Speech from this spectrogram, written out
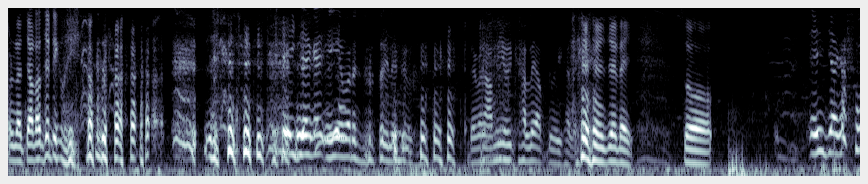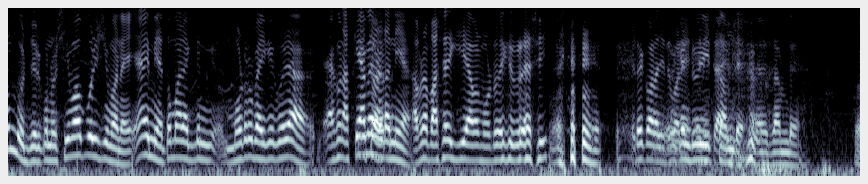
ওটা চাটাচাটি করি আমরা। এই জায়গায় এই এভারেজ ধরতে হইলে দেখবেন আমি ওই খালে আপনি ওই খালে। সেটাই। সো এই জায়গা সৌন্দর্যের কোনো সীমা পরিসীমা নেই। এই মিয়া তোমার একদিন মোটর বাইকে করে এখন আজকে ক্যামেরাটা নিয়ে আমরা বাসায় গিয়ে আবার মোটর বাইকে ঘুরে আসি। এটা করা যেতে পারে do it someday someday so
